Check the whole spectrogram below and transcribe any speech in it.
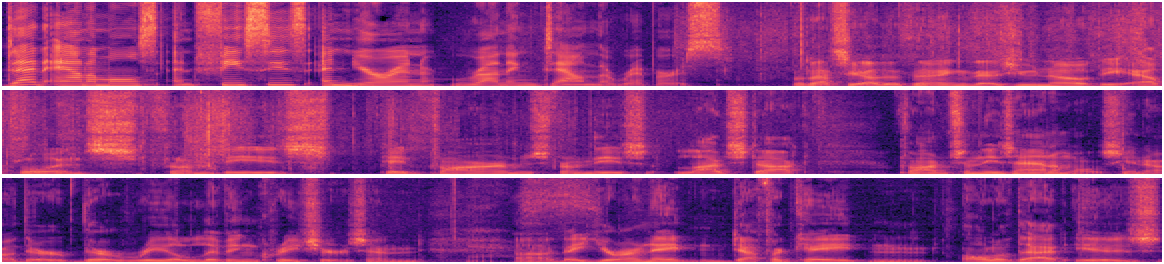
dead animals and feces and urine running down the rivers. Well, that's the other thing. As you know, the effluence from these pig farms, from these livestock farms from these animals. You know, they're they're real living creatures, and yes. uh, they urinate and defecate, and all of that is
